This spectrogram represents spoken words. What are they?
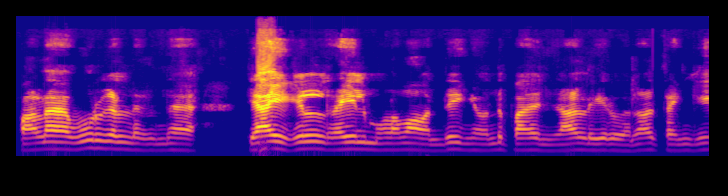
பல ஊர்களில் இருந்த தியாகிகள் ரயில் மூலமாக வந்து இங்கே வந்து பதினஞ்சு நாள் இருபது நாள் தங்கி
